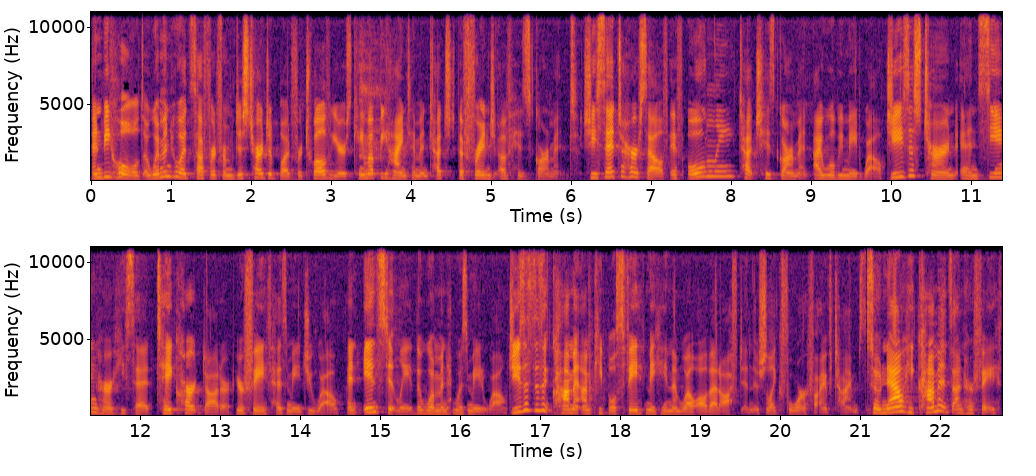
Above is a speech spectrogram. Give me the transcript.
And behold, a woman who had suffered from discharge of blood for 12 years came up behind him and touched the fringe of his garment. She said to herself, "If only touch his garment, I will be made well." Jesus turned and seeing her, he said, "Take heart, daughter, your faith has made you well." And instantly the woman was made well. Jesus doesn't comment on people's faith making them well all that often. There's like 4 or 5 times. So now he comments on her faith.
